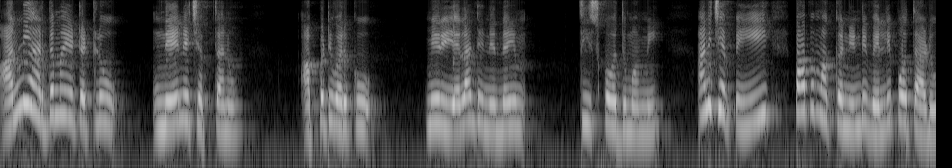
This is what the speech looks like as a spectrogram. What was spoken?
అన్నీ అర్థమయ్యేటట్లు నేనే చెప్తాను. అప్పటి వరకు మీరు ఎలాంటి నిర్ణయం తీసుకోవద్దు మమ్మీ అని చెప్పి పాపం అక్కడి నుండి వెళ్ళిపోతాడు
